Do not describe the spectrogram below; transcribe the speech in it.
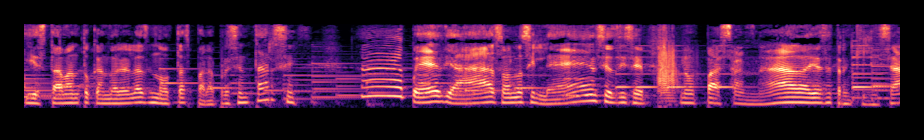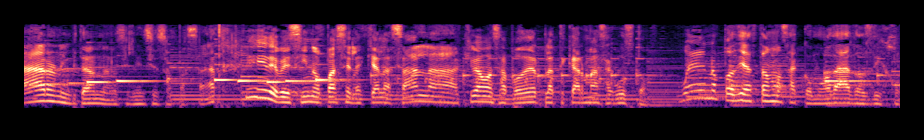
y estaban tocándole las notas para presentarse. Ah, pues ya, son los silencios, dice, no pasa nada, ya se tranquilizaron, invitaron a los silencios a pasar. Mire, vecino, pásele aquí a la sala, aquí vamos a poder platicar más a gusto. Bueno, pues ya estamos acomodados, dijo.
